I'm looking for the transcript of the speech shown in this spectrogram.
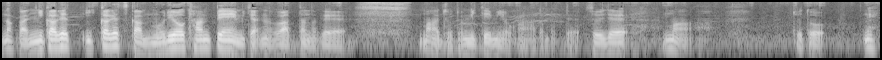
なんか2ヶ月1ヶ月間無料キャンペーンみたいなのがあったのでまあちょっと見てみようかなと思って。それでまあちょっとね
